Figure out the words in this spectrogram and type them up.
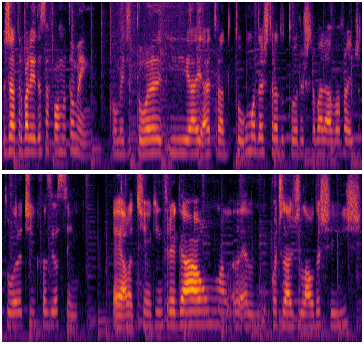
Já trabalhei dessa forma também, como editora, e a, a tradutor, uma das tradutoras que trabalhava para a editora tinha que fazer assim. Ela tinha que entregar uma é, quantidade de lauda X,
